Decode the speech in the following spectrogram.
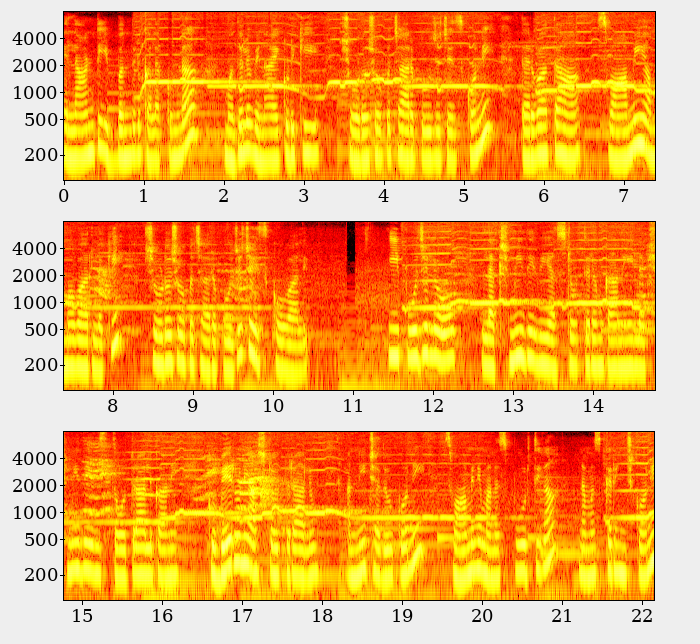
ఎలాంటి ఇబ్బందులు కలగకుండా మొదలు వినాయకుడికి షోడశోపచార పూజ చేసుకొని తర్వాత స్వామి అమ్మవార్లకి షోడశోపచార పూజ చేసుకోవాలి. ఈ పూజలో లక్ష్మీదేవి అష్టోత్తరం కానీ లక్ష్మీదేవి స్తోత్రాలు కానీ కుబేరుని అష్టోత్తరాలు అన్నీ చదువుకొని స్వామిని మనస్ఫూర్తిగా నమస్కరించుకొని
